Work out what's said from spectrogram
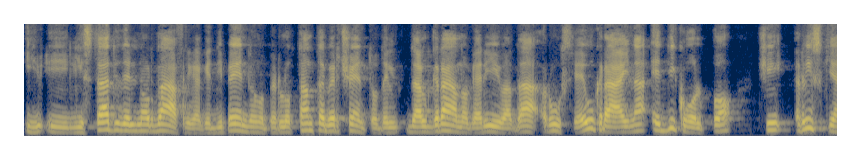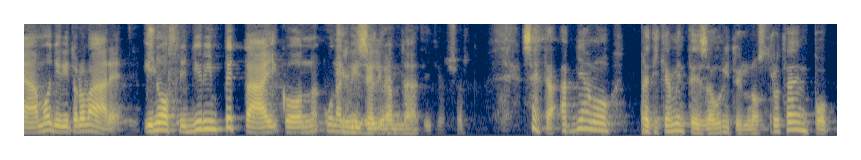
i, gli stati del Nord Africa che dipendono per l'80% del, dal grano che arriva da Russia e Ucraina e di colpo ci rischiamo di ritrovare i nostri dirimpettai con una crisi, crisi alimentare. Certo. Senta, abbiamo praticamente esaurito il nostro tempo,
